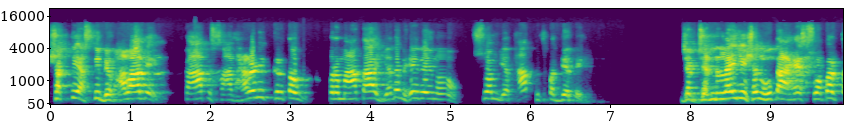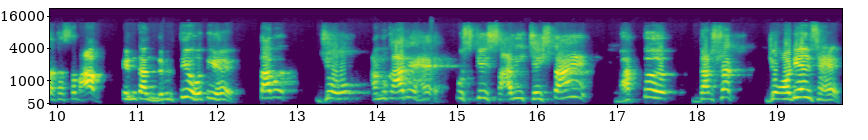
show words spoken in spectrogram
शक्ति, अस्थि, विभावादे, काप साधारण कृत, प्रमाता यद भेदेनो स्वम यथा प्रतिपद्यते। जब जनरलाइजेशन होता है, स्वपर तटस्थ भाव इनका निवृत्ति होती है, तब जो अनुकार्य है, उसकी सारी चेष्टाएँ, भक्त, दर्शक, जो ऑडियंस है,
